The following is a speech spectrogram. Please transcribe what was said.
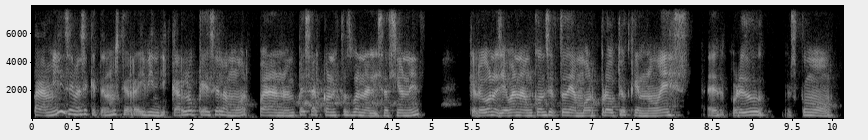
para mí se me hace que tenemos que reivindicar lo que es el amor para no empezar con estas banalizaciones que luego nos llevan a un concepto de amor propio que no es. Por eso es como,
